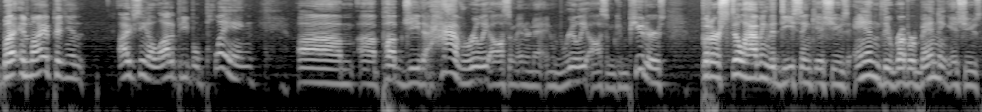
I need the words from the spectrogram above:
But in my opinion, I've seen a lot of people playing um, uh, PUBG that have really awesome internet and really awesome computers, but are still having the desync issues and the rubber banding issues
